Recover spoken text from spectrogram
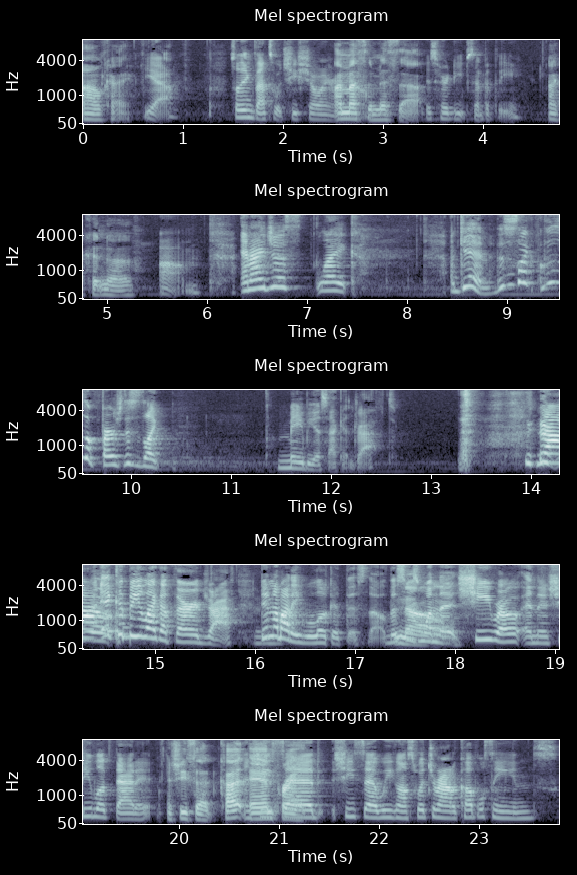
Okay. Yeah, so I think that's what she's showing her I must have missed that. is her deep sympathy. I couldn't have. Um, and I just like, again, this is like this is the first. This is like maybe a second draft. Nah, it could be like a third draft. Didn't nobody look at this though. This is one that she wrote, and then she looked at it, And she said, cut and, and, she print. said, "She said we gonna switch around a couple scenes.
